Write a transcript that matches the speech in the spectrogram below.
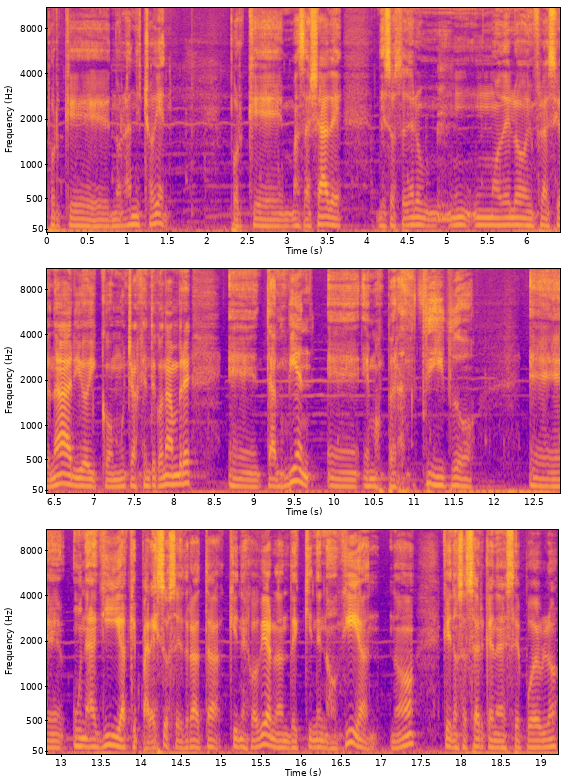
porque nos lo han hecho bien porque más allá de, sostener un, modelo inflacionario y con mucha gente con hambre, eh, también eh, hemos perdido eh, una guía, que para eso se trata quienes gobiernan, de quienes nos guían, ¿no? que nos acerquen a ese pueblo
